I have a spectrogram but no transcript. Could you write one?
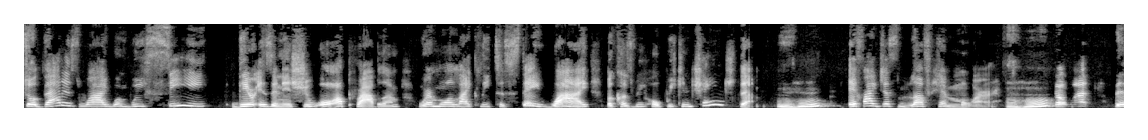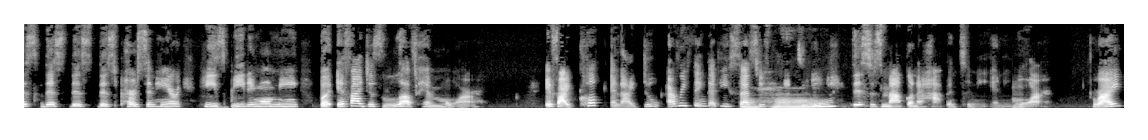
So that is why when we see there is an issue or a problem, we're more likely to stay. Why? Because we hope we can change them. Mm-hmm. If I just love him more, mm-hmm. you know what? This this this this person here, he's beating on me. But if I just love him more, if I cook and I do everything that he says he's going to do, mm-hmm. this is not going to happen to me anymore. Right?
